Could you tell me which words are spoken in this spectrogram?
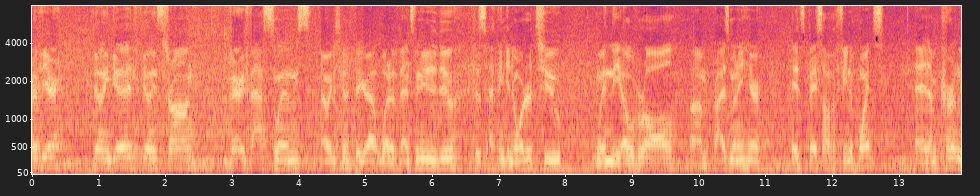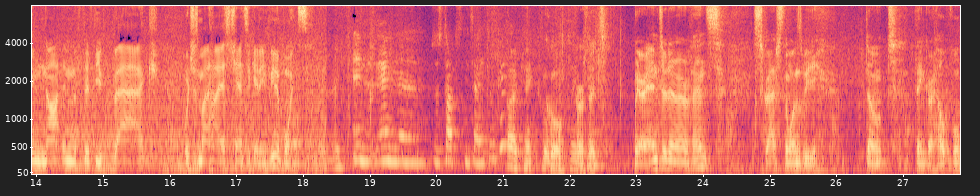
Out of here. Feeling good, feeling strong, very fast swims. Now we're just gonna figure out what events we need to do because I think in order to win the overall um, prize money here, it's based off of FINA points. And I'm currently not in the 50 back which is my highest chance of getting FINA points. And and uh, the stops inside, okay? Okay, cool. Cool, Thank perfect. We are entered in our events. Scratch the ones we don't think are helpful.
